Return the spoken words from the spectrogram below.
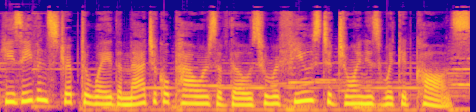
He's even stripped away the magical powers of those who refuse to join his wicked cause.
